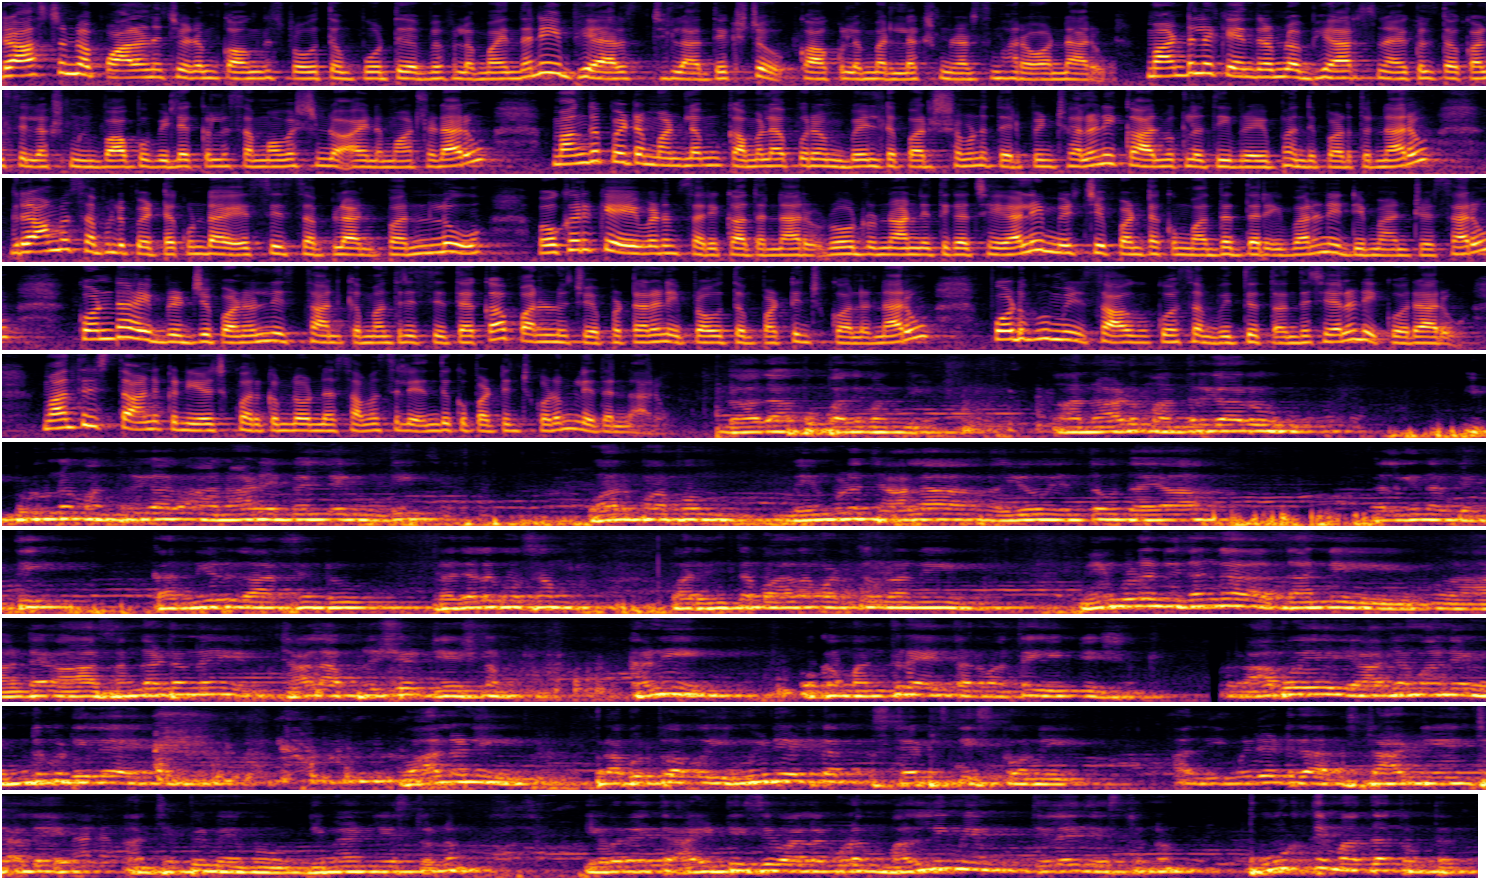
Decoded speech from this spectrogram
రాష్ట్రంలో పాలన చేయడం కాంగ్రెస్ ప్రభుత్వం పూర్తిగా విఫలమైందని బీఆర్ఎస్ జిల్లా అధ్యక్షుడు కాకులమ్మరి లక్ష్మీ నరసింహారావు అన్నారు. మండల కేంద్రంలో బీఆర్ఎస్ నాయకులతో కలిసి లక్ష్మణ్ బాబు విలేకరుల సమావేశంలో ఆయన మాట్లాడారు. మంగపేట మండలం కమలాపురం బెల్ట్ పరిశ్రమను తెరిపించాలని కార్మికులు తీవ్ర ఇబ్బంది పడుతున్నారు. గ్రామ సభలు పెట్టకుండా ఎస్సీ సబ్లాన్ పనులు ఒకరికే ఇవ్వడం సరికాదన్నారు. రోడ్లు నాణ్యతగా చేయాలి మిర్చి పంటకు మద్దతు ధర ఇవ్వాలని డిమాండ్ చేశారు. కొండాయి బ్రిడ్జి పనుల్ని స్థానిక మంత్రి సీతక్క పనులు చేపట్టాలని ప్రభుత్వం పట్టించుకోవాలన్నారు. పొడుభూమి సాగు కోసం విద్యుత్ అందజేయాలని కోరారు. మంత్రి స్థానిక నియోజకవర్గంలో ఉన్న సమస్యలు ఎందుకు పట్టించుకోవడం లేదన్నారు. దాదాపు పది మంది. ఆనాడు మంత్రి గారు ఇప్పుడున్న మంత్రి గారు ఆనాడు ఎమ్మెల్యే ఉండి వారు పాపం మేము కూడా చాలా అయ్యో ఎంతో దయ కలిగిన వ్యక్తి కన్నీరు గార్చిండ్రు. ప్రజల కోసం వారు ఇంత బాధపడుతున్నారని మేము కూడా నిజంగా దాన్ని అంటే ఆ సంఘటనని చాలా అప్రిషియేట్ చేసినాం. కానీ ఒక మంత్రి అయిన తర్వాత ఏం చేసినారు? రాబోయే యాజమాన్యం ఎందుకు డిలే అయింది వాళ్ళని ప్రభుత్వం ఇమ్మీడియట్గా స్టెప్స్ తీసుకొని అది ఇమీడియట్గా స్టార్ట్ చేయించాలి అని చెప్పి మేము డిమాండ్ చేస్తున్నాం. ఎవరైతే ఐటీసీ వాళ్ళకు కూడా మళ్ళీ మేము తెలియజేస్తున్నాం పూర్తి మద్దతు ఉంటుంది.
